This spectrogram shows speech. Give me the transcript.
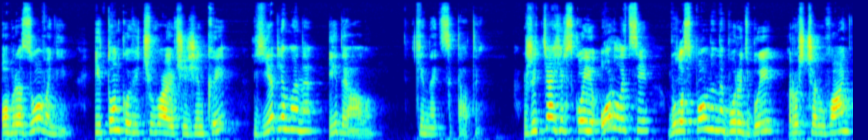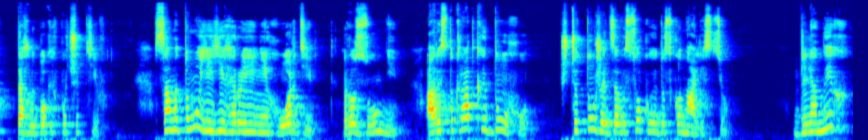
Образовані і тонко відчуваючі жінки є для мене ідеалом. Кінець цитати. Життя гірської орлиці було сповнене боротьби, розчарувань та глибоких почуттів. Саме тому її героїні горді, розумні, аристократки духу, що тужать за високою досконалістю. Для них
